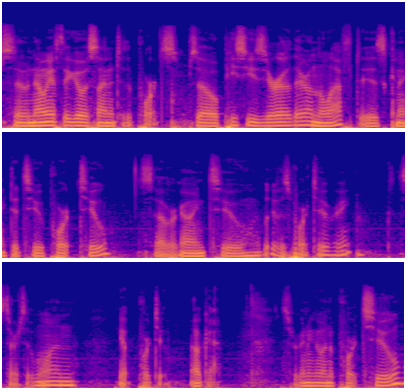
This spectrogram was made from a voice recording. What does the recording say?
So now we have to go assign it to the ports. So PC0 there on the left is connected to port 2. So we're going to, I believe it's port 2, right? It starts at 1. Yep, port 2. Okay. So we're going to go into port 2.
